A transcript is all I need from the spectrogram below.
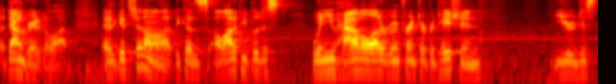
downgraded a lot. It gets shit on a lot because a lot of people just when you have a lot of room for interpretation, you're just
